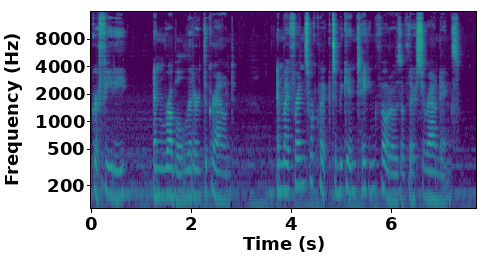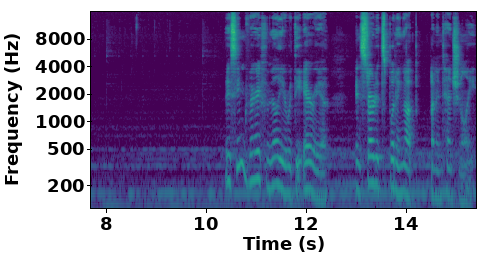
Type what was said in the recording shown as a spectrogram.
graffiti, and rubble littered the ground, and my friends were quick to begin taking photos of their surroundings. They seemed very familiar with the area and started splitting up unintentionally.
